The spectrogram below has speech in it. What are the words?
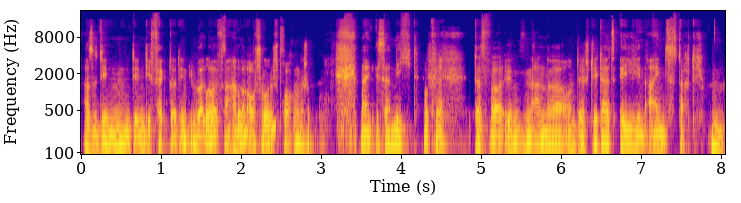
Also den, den Defektor, den Überläufer, Und? haben wir Und? auch schon Und? besprochen. Nein, ist er nicht. Okay. Das war irgendein anderer und der steht als Alien 1. Dachte ich, hm,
